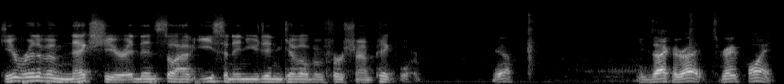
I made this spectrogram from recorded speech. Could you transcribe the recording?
get rid of him next year, and then still have Eason, and you didn't give up a first round pick for him. Yeah. Exactly right. It's a great point.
